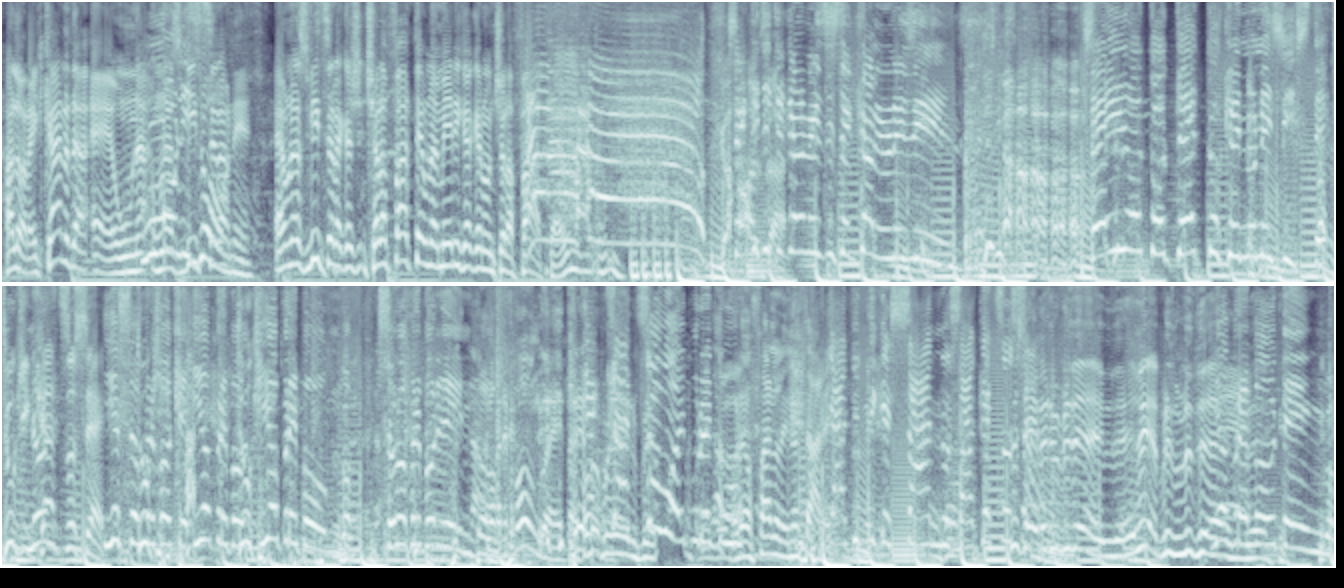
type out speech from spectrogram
Allora, il Canada è una, Un una. Svizzera. È una Svizzera che ce l'ha fatta e un'America che non ce l'ha fatta. Un- Oh, Se ti Cosa? dici che non esiste il cane, non esiste. Se io ti ho detto che non esiste. Ma tu chi non- cazzo sei? Io sono Tu chi prepotente. ca- Io, prepo- tu chi- io prepongo. Sono prepotentolo. prepongo, eh. Che cazzo vuoi pure tu? volevo farle notare. Ah, tutti che sanno, sa, cazzo Tu sei prepotente, lui è prepotente. Io prepotengo.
